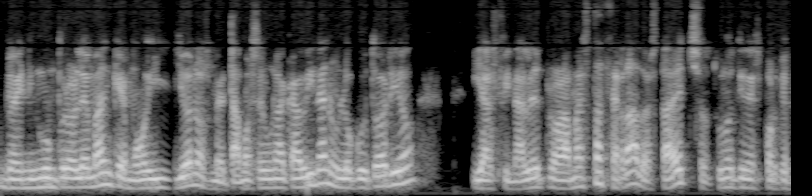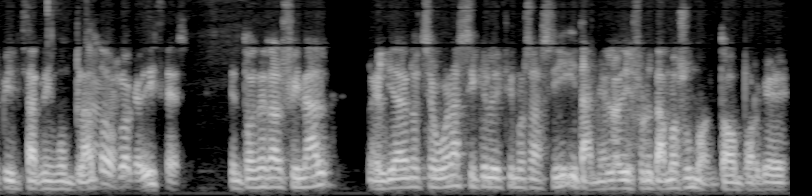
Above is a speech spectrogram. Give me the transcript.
no hay ningún problema en que Mo y yo nos metamos en una cabina, en un locutorio, y al final el programa está cerrado, está hecho. Tú no tienes por qué pinchar ningún plato, es lo que dices. Entonces, al final, el día de Nochebuena sí que lo hicimos así y también lo disfrutamos un montón, porque,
